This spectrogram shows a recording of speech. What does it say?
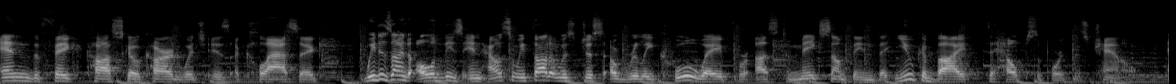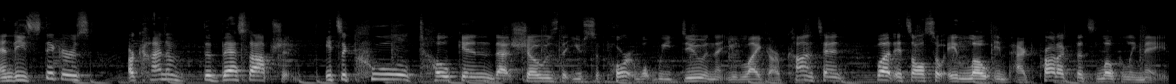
and the fake Costco card, which is a classic. We designed all of these in-house and we thought it was just a really cool way for us to make something that you could buy to help support this channel. And these stickers are kind of the best option. It's a cool token that shows that you support what we do and that you like our content, but it's also a low impact product that's locally made.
